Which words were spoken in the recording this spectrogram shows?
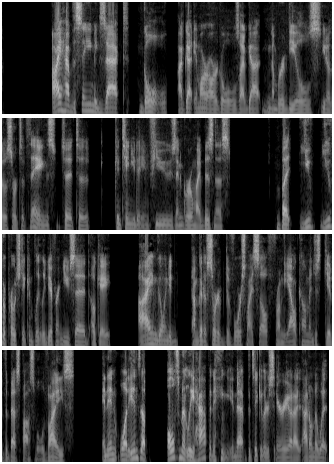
I have the same exact goal. I've got MRR goals. I've got number of deals, you know, those sorts of things to to continue to infuse and grow my business. But you you've approached it completely different. You said, okay, I am going to I'm going to sort of divorce myself from the outcome and just give the best possible advice. And then what ends up ultimately happening in that particular scenario, and I, I don't know what,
